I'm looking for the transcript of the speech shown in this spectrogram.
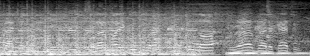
selanjutnya. Assalamualaikum warahmatullahi wabarakatuh.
